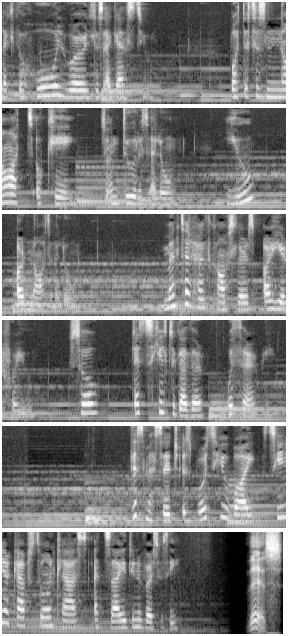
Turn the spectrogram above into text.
like the whole world is against you. But it is not okay to endure it alone. You are not alone. Mental health counselors are here for you. So let's heal together with therapy. This message is brought to you by Senior Capstone class at Zayed University. This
